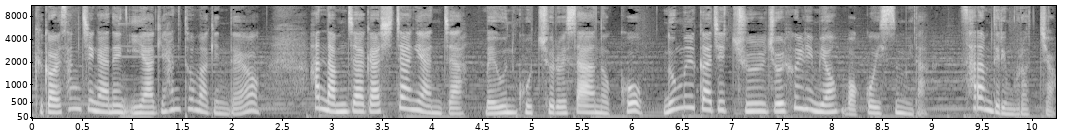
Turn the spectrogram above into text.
그걸 상징하는 이야기 한 토막인데요. 한 남자가 시장에 앉아 매운 고추를 쌓아놓고 눈물까지 줄줄 흘리며 먹고 있습니다. 사람들이 물었죠.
